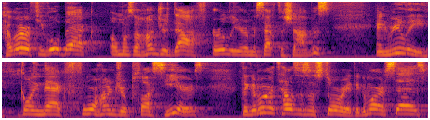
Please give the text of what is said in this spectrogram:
However, if you go back almost 100 daf earlier in Masechta Shabbos, and really going back 400 plus years, the Gemara tells us a story. The Gemara says,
